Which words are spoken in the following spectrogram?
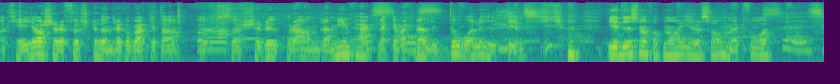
Okej, jag kör det första 100k-packet då och Ja. så kör du på det andra. Min packlack har varit Precis. väldigt dålig hittills. Det är du som har fått Neuer och Sommer, två Precis.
